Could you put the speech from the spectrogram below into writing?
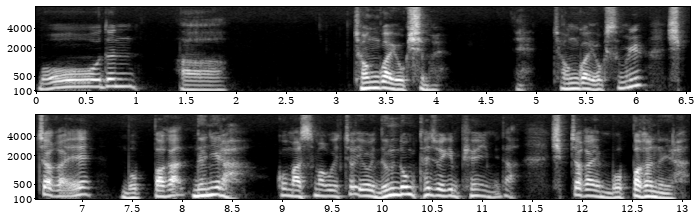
모든 어, 정과 욕심을 정과 욕심을 십자가에 못 박았느니라고 말씀하고 있죠. 이 능동태적인 표현입니다. 십자가에 못 박았느니라.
